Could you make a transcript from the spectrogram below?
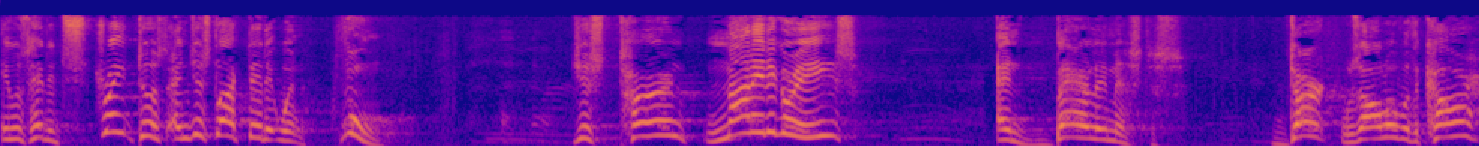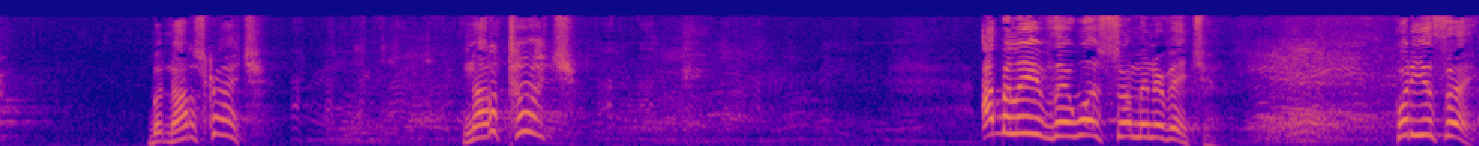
It was headed straight to us, and just like that, it went boom. Just turned 90 degrees and barely missed us. Dirt was all over the car, but not a scratch, not a touch. I believe there was some intervention. What do you think?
